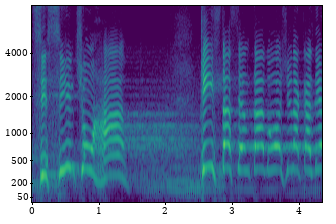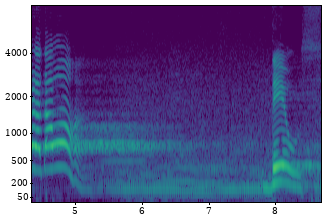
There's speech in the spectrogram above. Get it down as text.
se sente honrado. Quem está sentado hoje na cadeira da honra? Deus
